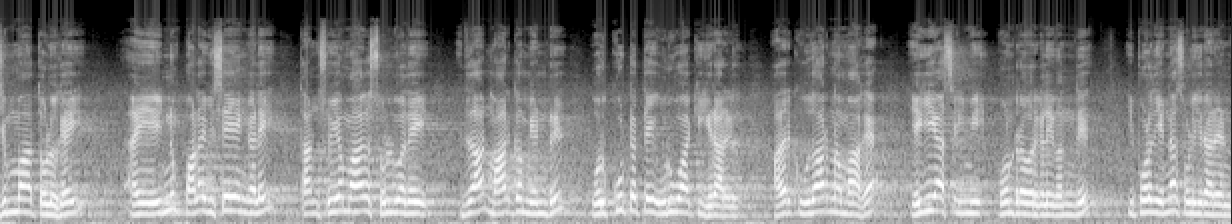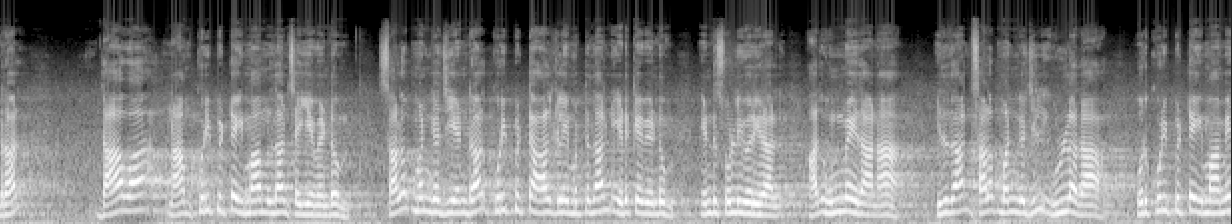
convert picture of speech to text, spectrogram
ஜிம்மா தொழுகை இன்னும் பல விஷயங்களை தான் சுயமாக சொல்வதை இதுதான் மார்க்கம் என்று ஒரு கூட்டத்தை உருவாக்குகிறார்கள். அதற்கு உதாரணமாக எகியா சில்மி போன்றவர்களை வந்து இப்பொழுது என்ன சொல்கிறார் என்றால் தாவா நாம் குறிப்பிட்ட இமாமில் தான் செய்ய வேண்டும். சலப் மன்கஜி என்றால் குறிப்பிட்ட ஆள்களை மட்டும்தான் எடுக்க வேண்டும் என்று சொல்லி வருகிறாள். அது உண்மைதானா? இதுதான் சலப் மன்கஜில் உள்ளதா? ஒரு குறிப்பிட்ட இமாமே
